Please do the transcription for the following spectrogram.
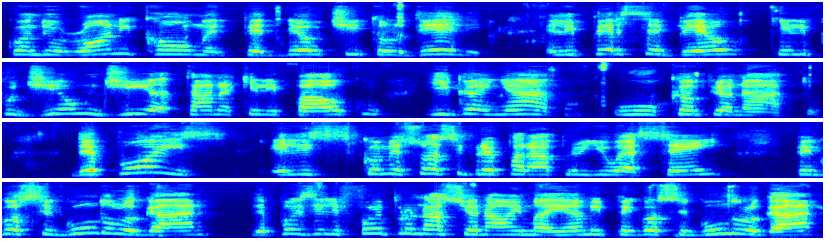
quando o Ronnie Coleman perdeu o título dele, ele percebeu que ele podia um dia estar naquele palco e ganhar o campeonato. Depois, ele começou a se preparar para o USA, pegou segundo lugar, depois ele foi para o Nacional em Miami, pegou segundo lugar,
